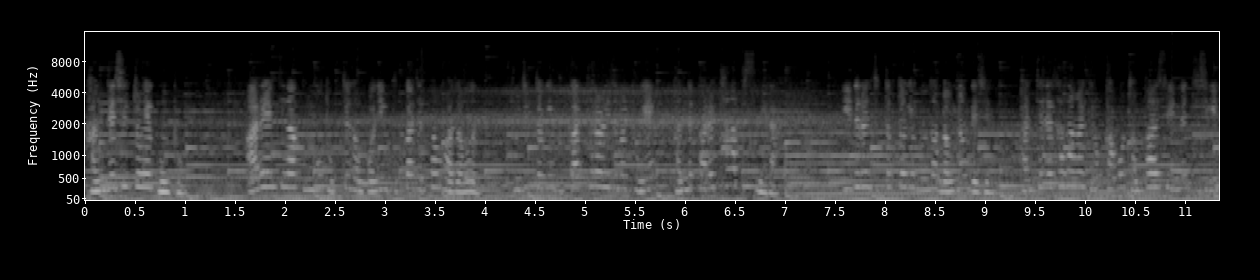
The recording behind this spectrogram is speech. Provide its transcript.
강제 실종의 공포 아르헨티나 군부 독재 정권인 국가 재편 과정은 조직적인 국가 테러리즘을 통해 반대파를 탄압했습니다. 이들은 직접적인 문서 명령 대신 반체제 사상을 기록하고 전파할 수 있는 지식인,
